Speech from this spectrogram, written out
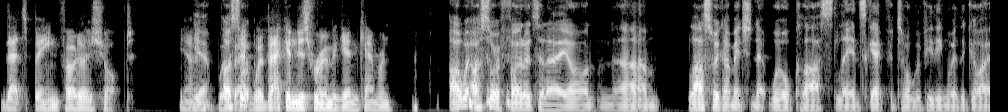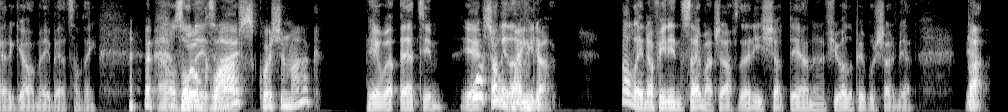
that's been photoshopped. You know, Yeah. we're I back, we're back in this room again, Cameron. I saw a photo today on um, last week. I mentioned that world class landscape photography thing where the guy had a go at me about something. I was on there World class? Question mark. Yeah, well, that's him. Yeah, What's a funnily enough, he, funnily enough, he didn't say much after that. He shut down, and a few other people shut him down. Yeah. But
